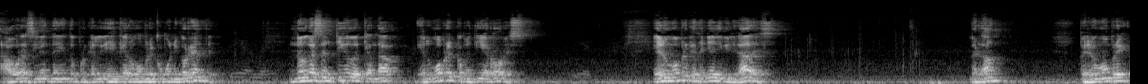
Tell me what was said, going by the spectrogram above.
Ahora sigue entendiendo por qué le dije que era un hombre común y corriente. No en el sentido de que andaba, era un hombre que cometía errores. Era un hombre que tenía debilidades. ¿Verdad? Pero era un hombre,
